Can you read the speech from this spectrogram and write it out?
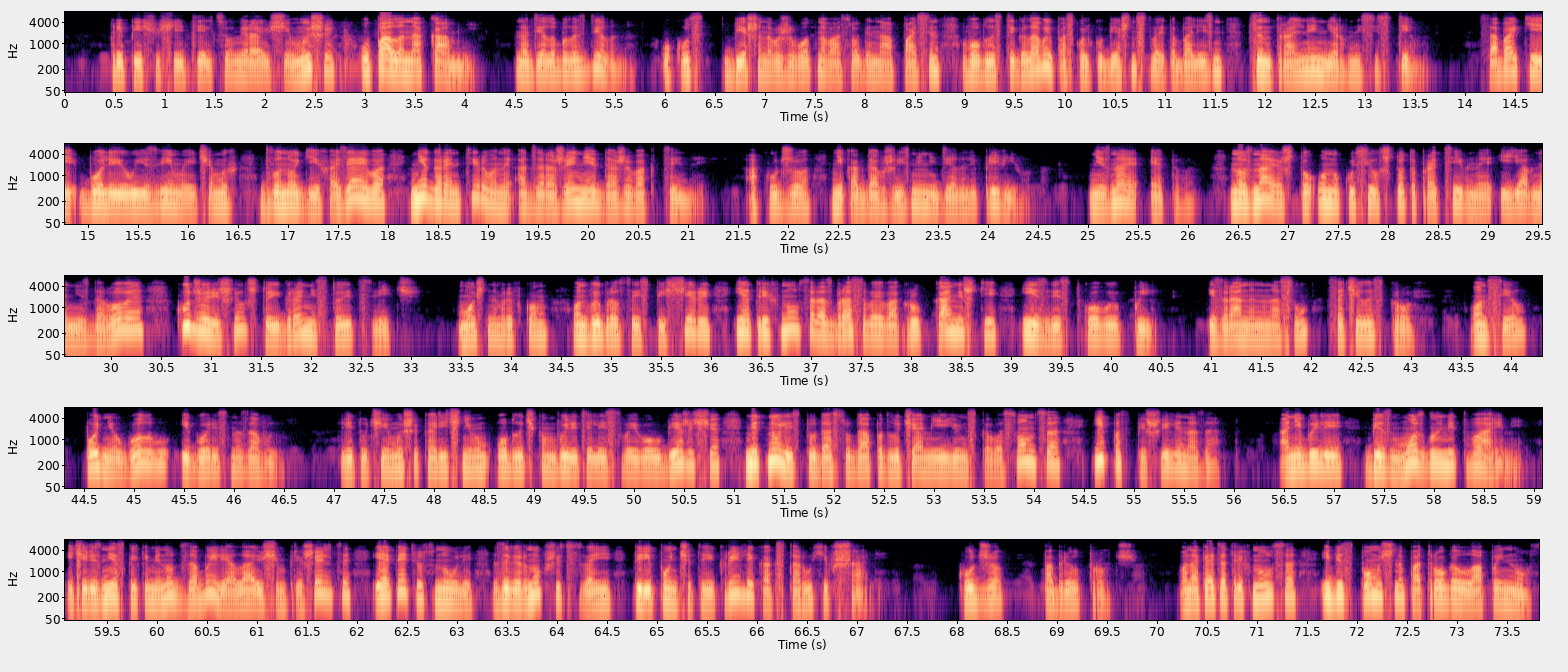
Трепещущее тельце умирающей мыши упало на камни, но дело было сделано. Укус бешеного животного особенно опасен в области головы, поскольку бешенство – это болезнь центральной нервной системы. Собаки, более уязвимые, чем их двуногие хозяева, не гарантированы от заражения даже вакциной. А Куджо никогда в жизни не делали прививок. Не зная этого, но зная, что он укусил что-то противное и явно нездоровое, Куджо решил, что игра не стоит свеч. Мощным рывком он выбрался из пещеры и отряхнулся, разбрасывая вокруг камешки и известковую пыль. Из раны на носу сочилась кровь. Он сел, поднял голову и горестно завыл. Летучие мыши коричневым облачком вылетели из своего убежища, метнулись туда-сюда под лучами июньского солнца и поспешили назад. Они были безмозглыми тварями, и через несколько минут забыли о лающем пришельце и опять уснули, завернувшись в свои перепончатые крылья, как старухи в шале. Куджо побрел прочь. Он опять отряхнулся и беспомощно потрогал лапой нос.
